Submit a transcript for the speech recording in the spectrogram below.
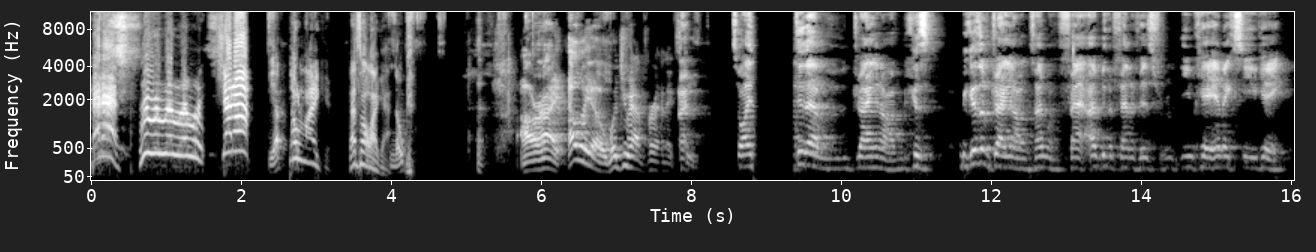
badass. Shut up. Yep. Don't like it. That's all I got. Nope. all right, Elio, what'd you have for NXT? So I did have Dragunov because because of Dragunov, 'cause I'm a fan. I've been a fan of his from the UK NXT UK.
